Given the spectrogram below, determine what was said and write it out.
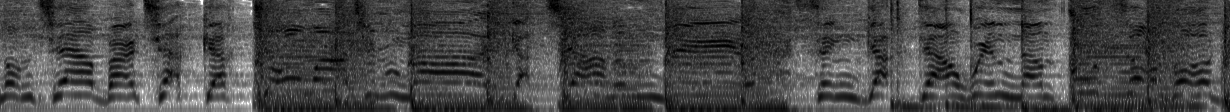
넌 제발 착각 좀 하지 말. 같지 않은 일 생각 따윈 난 웃어버려.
